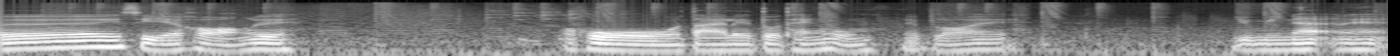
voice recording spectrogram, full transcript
เอ้ยเสียของเลย โอ้โห ตายเลยตัวแทงผม เรียบร้อย ยูมินะนะฮะ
